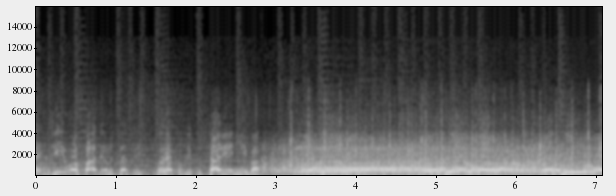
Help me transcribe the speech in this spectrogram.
Lai dzīvo Padomju Socialistisko Republiku Savienība! Lai dzīvo! Lai dzīvo!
